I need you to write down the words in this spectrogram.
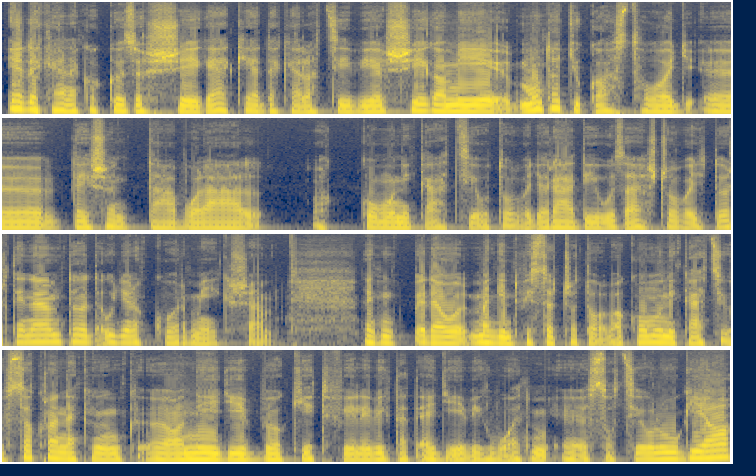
Érdekelnek a közösségek, érdekel a civilség, ami mondhatjuk azt, hogy ö, teljesen távol áll kommunikációtól, vagy a rádiózástól, vagy a történelemtől, de ugyanakkor mégsem. Nekünk például megint visszacsatolva a kommunikáció szakra, nekünk a négy évből két fél évig, tehát egy évig volt szociológia,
